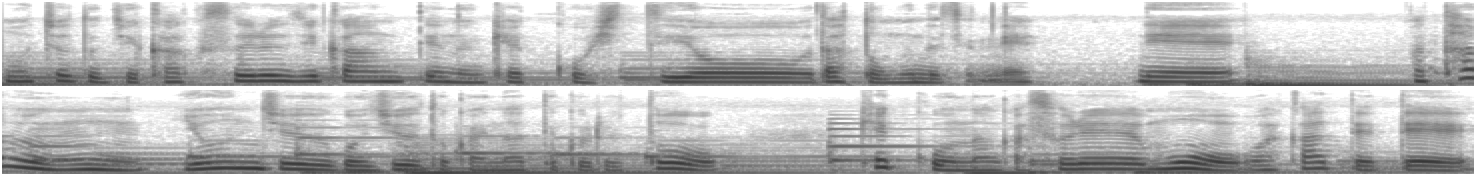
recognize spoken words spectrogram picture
もうちょっと自覚する時間っていうのは結構必要だと思うんですよね。で、まあ、多分4050とかになってくると結構なんかそれも分かってて、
